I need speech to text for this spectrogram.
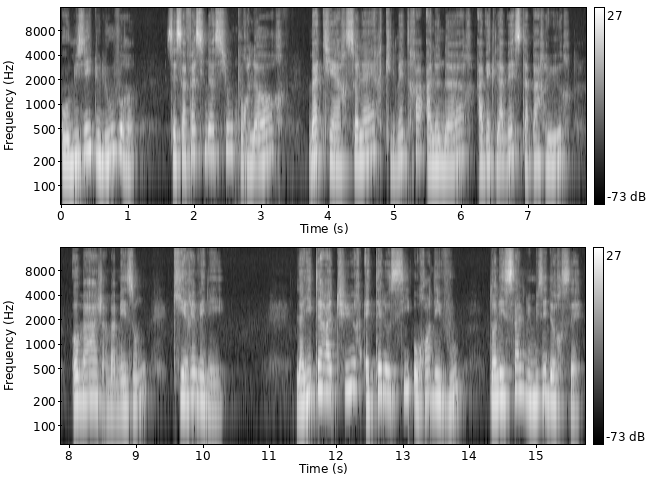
Au musée du Louvre, c'est sa fascination pour l'or, matière solaire qu'il mettra à l'honneur avec la veste à parure, hommage à ma maison, qui est révélée. La littérature est elle aussi au rendez-vous dans les salles du musée d'Orsay.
